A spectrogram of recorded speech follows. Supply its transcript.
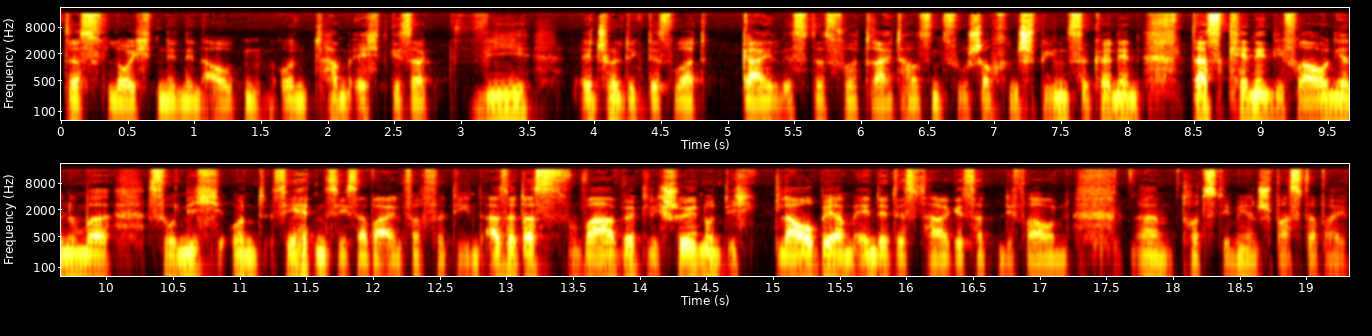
das Leuchten in den Augen und haben echt gesagt, wie, entschuldigt das Wort, geil ist das, vor 3000 Zuschauern spielen zu können. Das kennen die Frauen ja nun mal so nicht und sie hätten sich aber einfach verdient. Also das war wirklich schön und ich glaube, am Ende des Tages hatten die Frauen ähm, trotzdem ihren Spaß dabei.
